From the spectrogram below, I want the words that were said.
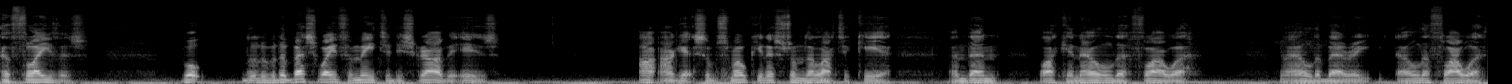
of flavours. But the, the best way for me to describe it is I, I get some smokiness from the Latakia and then like an elderflower, not elderberry, elderflower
